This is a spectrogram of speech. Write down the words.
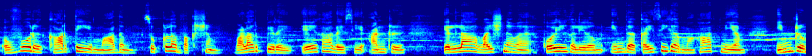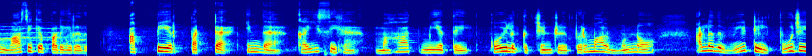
ஒவ்வொரு கார்த்திகை மாதம் சுக்லபக்ஷம் வளர்ப்பிறை ஏகாதசி அன்று எல்லா வைஷ்ணவ கோயில்களிலும் இந்த கைசிக மகாத்மியம் இன்றும் வாசிக்கப்படுகிறது. அப்பேற்பட்ட இந்த கைசிக மகாத்மியத்தை கோயிலுக்கு சென்று பெருமாள் முன்னோ அல்லது வீட்டில் பூஜை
